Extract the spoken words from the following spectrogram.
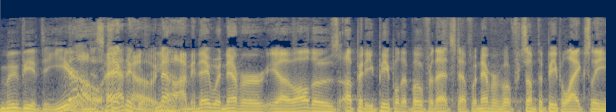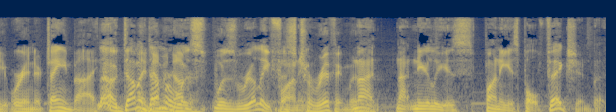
movie of the year in No, this heck no, category. no. I mean, they would never. You know, all those uppity people that vote for that stuff would never vote for something people actually were entertained by. No, Dumb Like and Dumber was was really funny. terrific movie. Not not nearly as funny as Pulp Fiction, but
